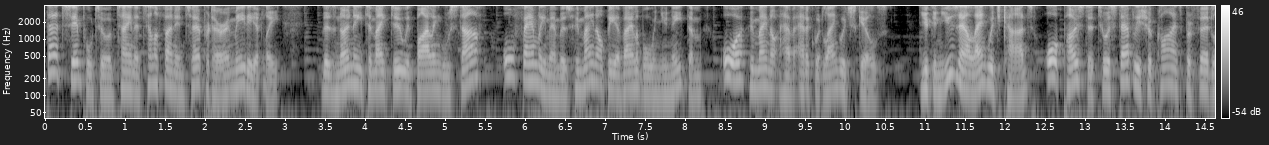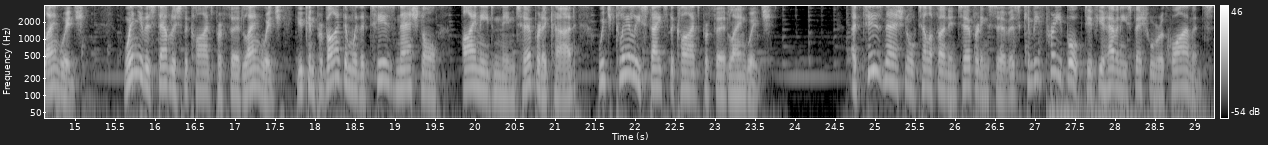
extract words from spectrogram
that simple to obtain a telephone interpreter immediately. There's no need to make do with bilingual staff or family members who may not be available when you need them or who may not have adequate language skills. You can use our language cards or poster to establish your client's preferred language. When you've established the client's preferred language, you can provide them with a TIS National I Need an Interpreter card, which clearly states the client's preferred language. A TIS National telephone interpreting service can be pre-booked if you have any special requirements.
